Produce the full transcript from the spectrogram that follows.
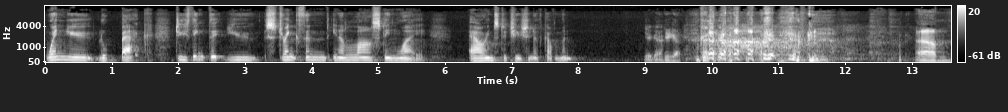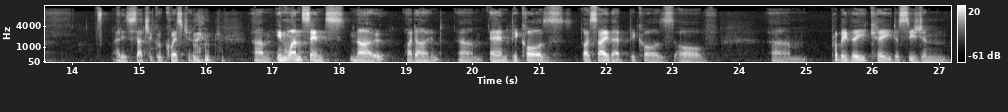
When you look back, do you think that you strengthened in a lasting way our institution of government? You go. You go. um, that is such a good question. Um, in one sense, no. I don't. Um, and because I say that because of um, probably the key decision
